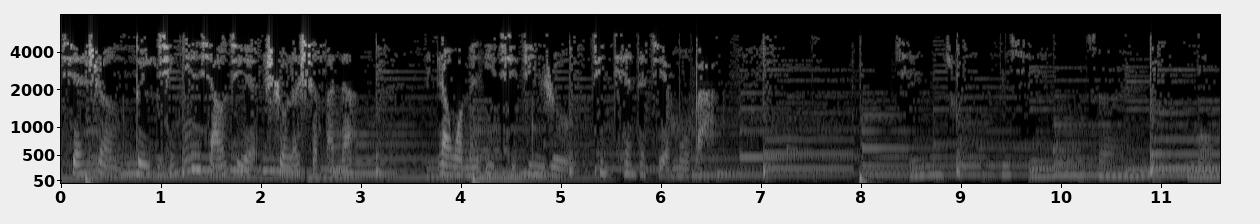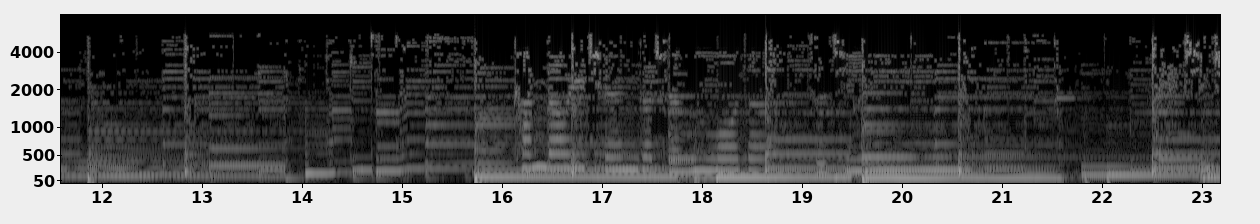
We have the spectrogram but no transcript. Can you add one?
先生对晴天小姐说了什么呢？让我们一起进入今天的节目吧。看到一千个沉默的自己，心是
